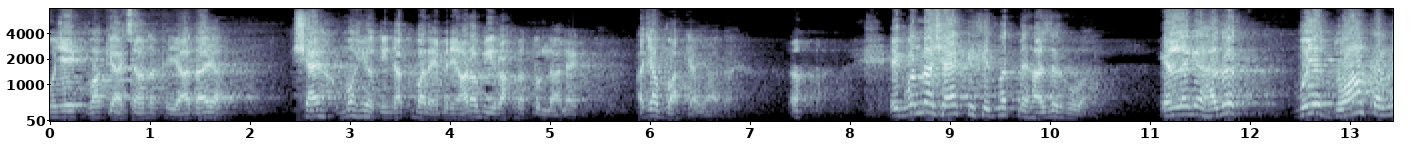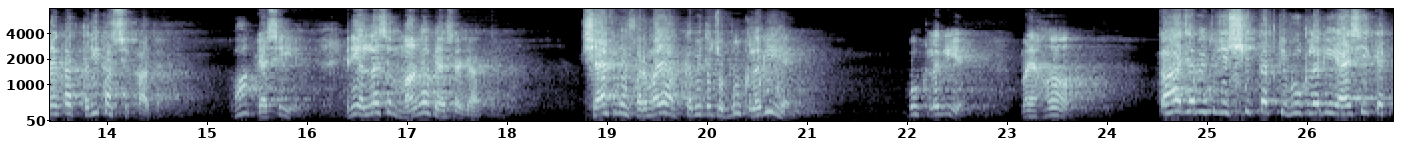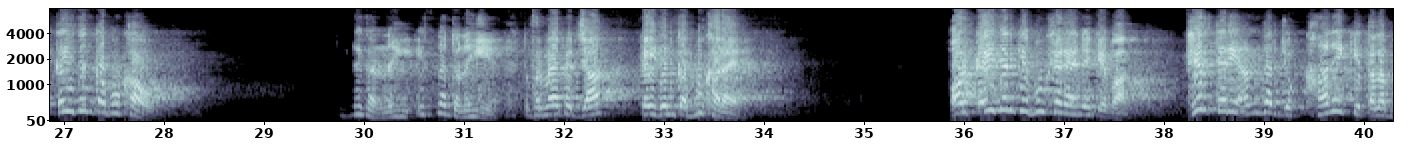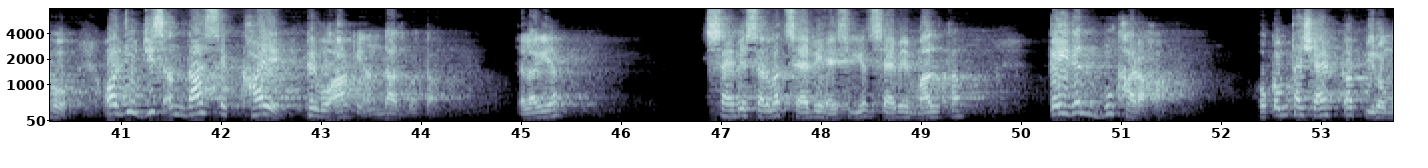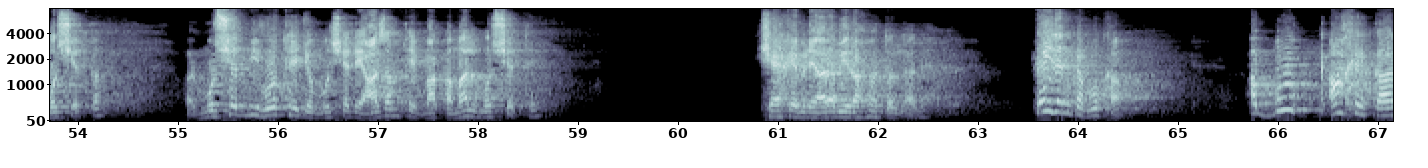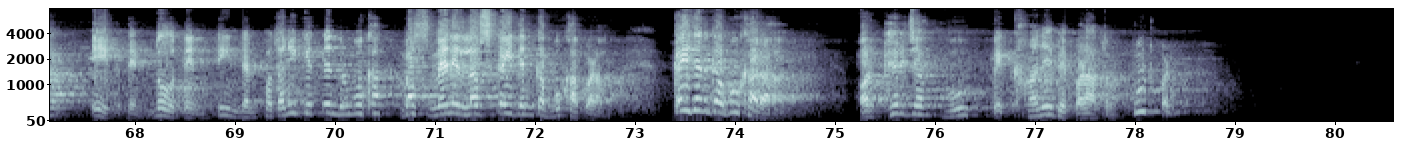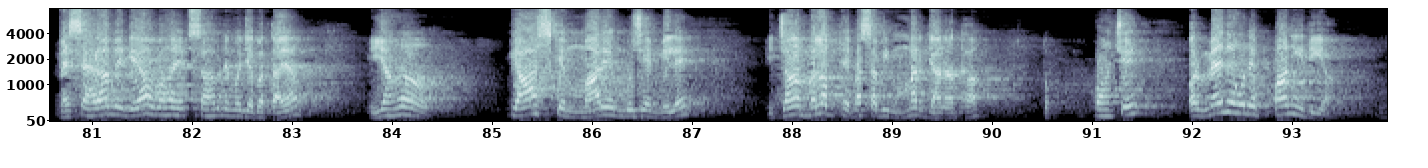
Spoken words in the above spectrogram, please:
मुझे एक वाक्य अचानक याद आया। शेख मोहिउद्दीन अकबर इबन अरबी रहमत अजब वाक्य याद आया। एक बंदा शेख की खिदमत में हाजिर हुआ। कहने लगे, हज़रत, मुझे दुआ करने का तरीका सिखा दें। दुआ कैसी है? यानी अल्लाह से मांगा कैसे जाता है? शेख ने फरमाया, कभी तो जो भूख लगी है? भूख लगी है? मैं, हाँ। कहा, जब तुझे शिद्दत की भूख लगी, ऐसी कि कई दिन का भूखा हो तुमने कहा, नहीं, इतना तो नहीं है। तो फरमाया, फिर जा, कई दिन का भूखा रहे। और कई दिन के भूखे रहने के बाद, फिर तेरे अंदर जो खाने की तलब हो और जो जिस अंदाज से खाए, फिर वो आके अंदाज बताओ। चला गया। सहब सरवत सहब हैसियत सहब माल था कई दिन भूखा रहा। हुक्म था शेख का, पीरो मुर्शिद का। और मुर्शिद भी वो थे जो मुर्शिद आज़म थे, बाकमाल मुर्शिद थे। शेख इबन अरबी रहमत कई दिन का भूखा। अब भूख आखिरकार एक दिन, दो दिन, तीन दिन, पता नहीं कितने दिन भूखा। बस मैंने लफ्ज कई दिन का भूखा पड़ा कई दिन का भूखा रहा। और फिर जब भूख पे खाने पे पड़ा तो टूट पड़ा। मैं सहरा में गया, वहाँ एक साहब ने मुझे बताया, यहाँ प्यास के मारे मुझे मिले। जहाँ बलब थे, बस अभी मर जाना था। पहुँचे और मैंने उन्हें पानी दिया।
